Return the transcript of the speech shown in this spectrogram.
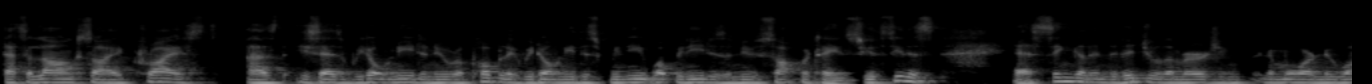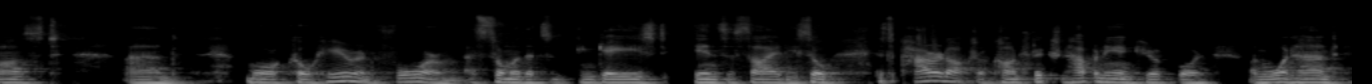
that's alongside Christ. As he says, we don't need a new republic. We don't need this. We need what we need is a new Socrates. So you see this uh, single individual emerging in a more nuanced and more coherent form as someone that's engaged in society. So there's a paradox or contradiction happening in Kierkegaard. On one hand,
